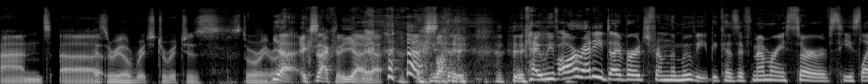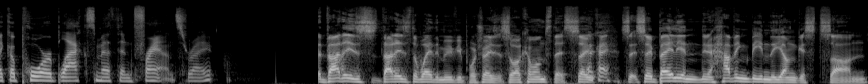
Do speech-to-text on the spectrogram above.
And uh, That's a real rich to riches story, right? yeah, exactly. Yeah, yeah. It's like Okay, we've already diverged from the movie because if memory serves, he's like a poor blacksmith in France, right? That is that is the way the movie portrays it. So I'll come on to this. So Okay. so, so Balian, you know, having been the youngest son,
